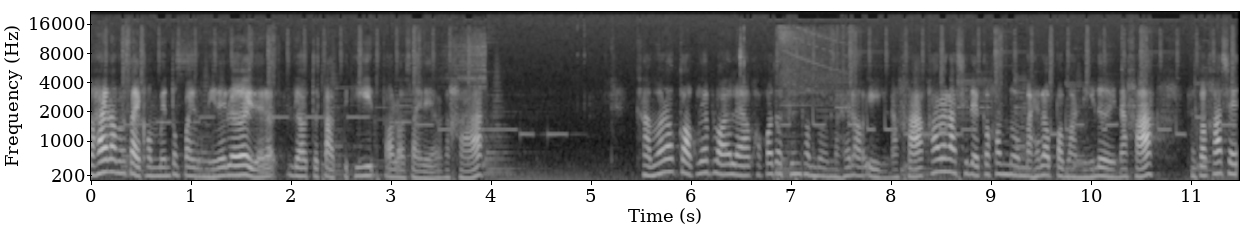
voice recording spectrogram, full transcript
ก็ให้เรามาใส่คอมเมนต์ตรงไปตรงนี้ได้เลย เดี๋ยวเราจะตัดไปที่ตอนเราใส่แล้วนะคะค่ะเมื่อเรากรอกเรียบร้อยแล้วเขาก็จะขึ้นคำนวณมาให้เราเองนะคะ ค่าเวลาเฉลี่ยก็คำนวณมาให้เราประมาณนี้เลยนะคะ แล้วก็ค่าใช้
